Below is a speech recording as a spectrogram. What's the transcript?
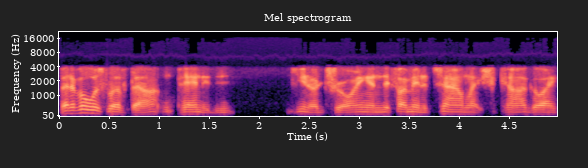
but I've always loved art and painted and you know drawing. And if I'm in a town like Chicago, I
